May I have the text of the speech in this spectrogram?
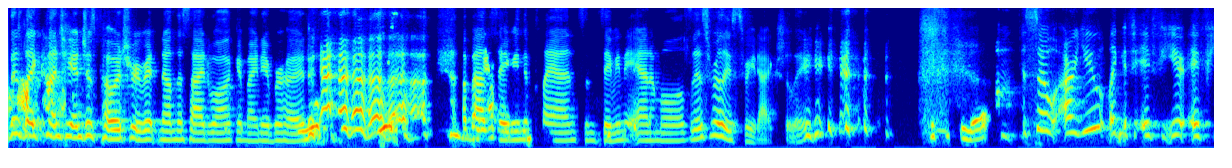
there's like conscientious poetry written on the sidewalk in my neighborhood about saving the plants and saving the animals. It's really sweet, actually. Yeah. Um, so are you like if, if you if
